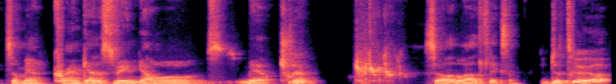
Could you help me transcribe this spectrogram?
liksom mer crankade svängar och mer Ja. så överallt liksom. Då tror jag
